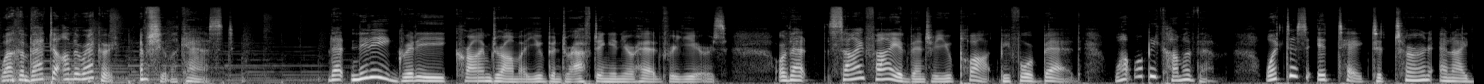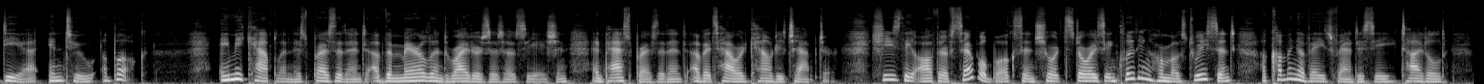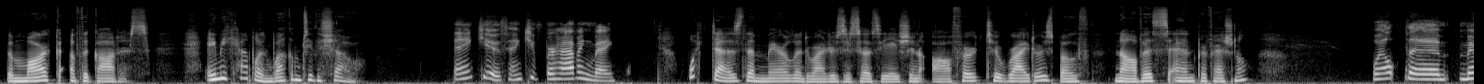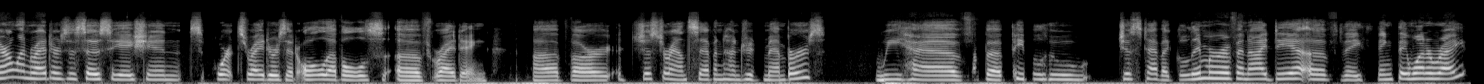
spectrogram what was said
Welcome back to On the Record. I'm Sheila Kast. That nitty gritty crime drama you've been drafting in your head for years, or that sci fi adventure you plot before bed, what will become of them? What does it take to turn an idea into a book? Amy Kaplan is president of the Maryland Writers Association and past president of its Howard County chapter. She's the author of several books and short stories, including her most recent, a coming of age fantasy titled The Mark of the Goddess. Amy Kaplan, welcome to the show. Thank you. Thank you for having me. What does the Maryland Writers Association offer to writers, both novice and professional? Well, the Maryland Writers Association supports writers at all levels of writing. Of our just around 700 members, we have uh, people who just have a glimmer of an idea of they think they want to write,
